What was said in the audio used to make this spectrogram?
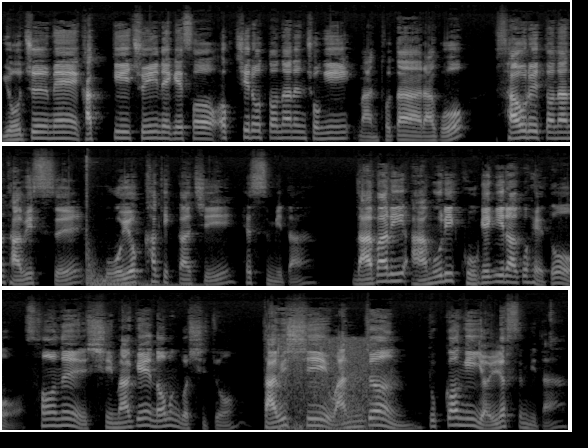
요즘에 각기 주인에게서 억지로 떠나는 종이 많도다라고 사울을 떠난 다윗을 모욕하기까지 했습니다. 나발이 아무리 고객이라고 해도 선을 심하게 넘은 것이죠. 다윗이 완전 뚜껑이 열렸습니다.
